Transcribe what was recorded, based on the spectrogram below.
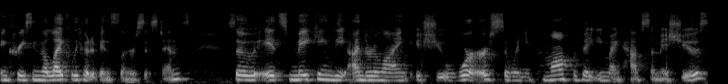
increasing the likelihood of insulin resistance. So it's making the underlying issue worse. So when you come off of it, you might have some issues.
